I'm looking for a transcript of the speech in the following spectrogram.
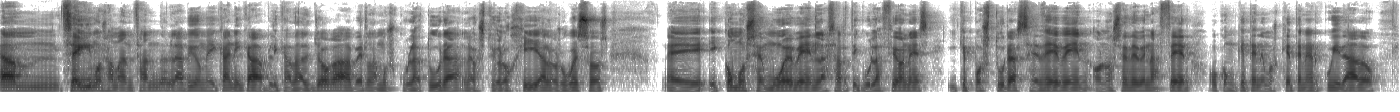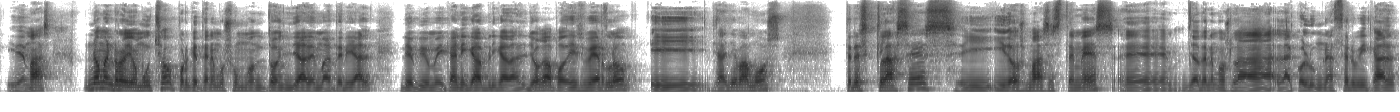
Em, seguimos avanzando en la biomecánica aplicada al yoga, a ver la musculatura, la osteología, los huesos, eh, cómo se mueven las articulaciones y qué posturas se deben o no se deben hacer o con qué tenemos que tener cuidado y demás. No me enrollo mucho porque tenemos un montón ya de material de biomecánica aplicada al yoga, podéis verlo y ya llevamos tres clases y, dos más este mes. Eh, ya tenemos la, columna cervical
